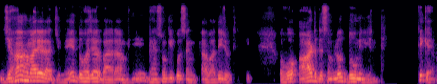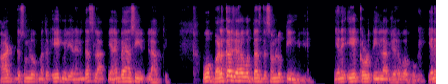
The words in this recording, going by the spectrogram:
जहाँ हमारे राज्य में 2012 में भैंसों की कुल संख्या, आबादी जो थी, वो आठ दशमलव दो मिलियन थी। ठीक है, आठ दशमलव मतलब एक मिलियन, यानी दस लाख, यानी बयासी लाख थी। वो बढ़कर जो है वो दस दशमलव तीन मिलियन, यानी एक करोड़ तीन लाख जो है वो अब हो गई, यानी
